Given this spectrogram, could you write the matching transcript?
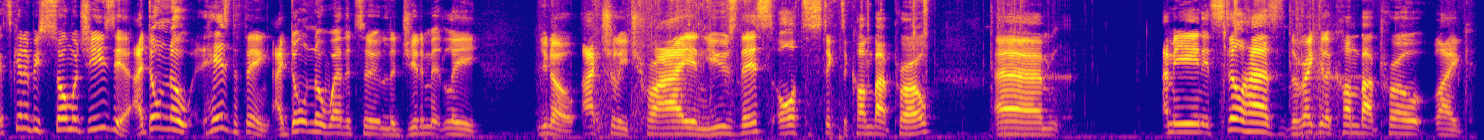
It's going to be so much easier. I don't know. Here's the thing. I don't know whether to legitimately, you know, actually try and use this or to stick to Combat Pro. Um, I mean, it still has the regular Combat Pro, like,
